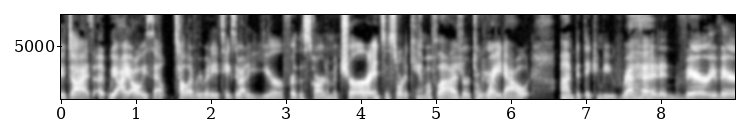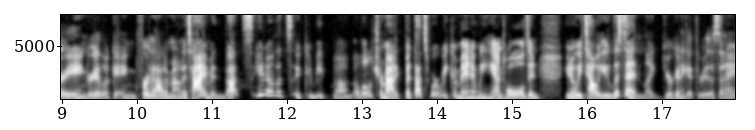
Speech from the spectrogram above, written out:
It does. Uh, we, I always tell, tell everybody it takes about a year for the scar to mature and to sort of camouflage or to Okay. white out. Um, but they can be red and very, very angry looking for that amount of time. And that's, you know, that's, it can be um, a little traumatic, but that's where we come in and we handhold and, you know, we tell you, listen, like you're going to get through this. And, I,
